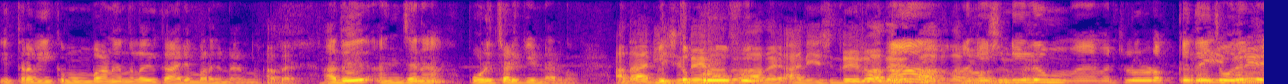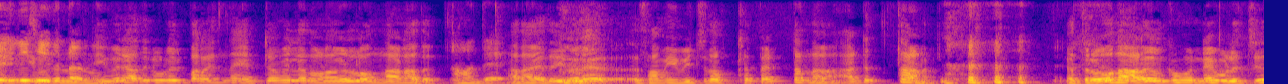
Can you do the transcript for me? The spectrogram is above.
ഇത്ര വീക്ക് മുമ്പാണ് എന്നുള്ള ഒരു കാര്യം പറഞ്ഞിട്ടുണ്ടായിരുന്നു. അതെ. അഞ്ജന പൊളിച്ചടക്കിണ്ടായിരുന്നു അനീഷിന്റെയിലും മറ്റുള്ളവരോടൊക്കെ ഇതേ ചോദ്യം ചെയ്തിട്ടുണ്ടായിരുന്നു. ഇവർ അതിനുള്ളിൽ പറയുന്ന ഏറ്റവും വലിയ നുണകളിൽ ഒന്നാണ് അത് അതെ. അതായത് ഇവരെ സമീപിച്ചതൊക്കെ പെട്ടെന്നാണ് അടുത്താണ്. എത്രയോ നാളുകൾക്ക് മുന്നേ വിളിച്ച്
